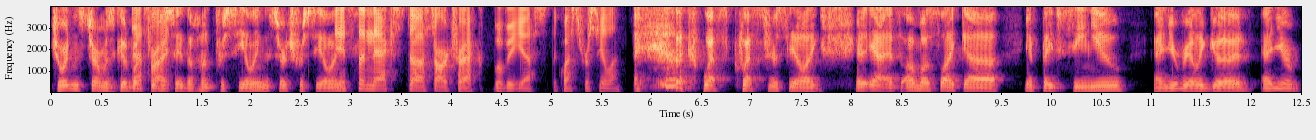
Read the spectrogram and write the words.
Jordan's term was good. That's Did right. you say the hunt for ceiling, the search for ceiling? It's the next uh, Star Trek movie. Yes, the quest for ceiling. the quest quest for ceiling. Yeah, it's almost like uh, if they've seen you and you're really good and you're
